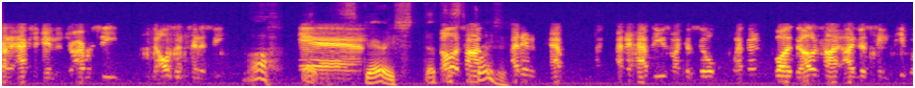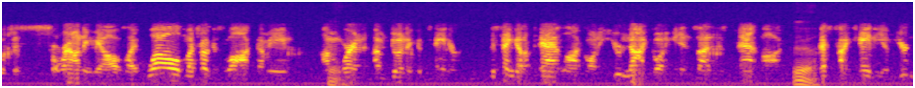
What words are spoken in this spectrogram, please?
trying to actually get in the driver's seat. That was in Tennessee. Oh, that's And scary. That's The other just time, crazy. I didn't have I didn't have to use my concealed weapon, but the other time I just seen people just surrounding me. I was like, well, my truck is locked. I mean, I'm Hmm. wearing I'm doing a container. This thing got a padlock on it. You're not going inside this padlock. Yeah. That's titanium. You're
